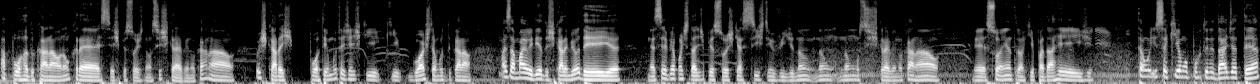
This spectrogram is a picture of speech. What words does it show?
a porra do canal não cresce, as pessoas não se inscrevem no canal, os caras, pô, tem muita gente que, que gosta muito do canal, mas a maioria dos caras me odeia. Né? Você vê a quantidade de pessoas que assistem o vídeo não, não, não se inscrevem no canal, é, só entram aqui para dar rage. Então isso aqui é uma oportunidade até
